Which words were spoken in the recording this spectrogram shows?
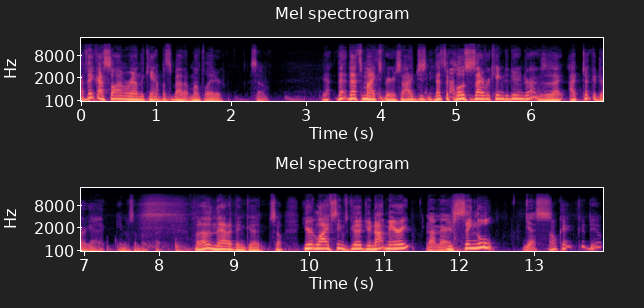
I think I saw him around the campus about a month later. So yeah, that, that's my experience. So I just that's the closest I ever came to doing drugs. Is I, I took a drug addict, you know, something like that. But other than that, I've been good. So your life seems good. You're not married. Not married. You're single. Yes. Okay, good deal.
